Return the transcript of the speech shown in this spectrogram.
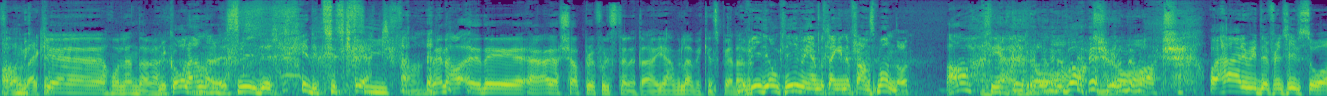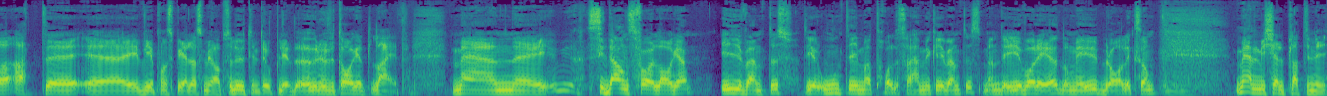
fan, verkligen. Mycket holländare. Mycket holländare. Smider i det tyska. Men ja, det är, jag köper det fullständigt. Ja, Jävlar vilken spelare. Jag om kniven genom att slänga in en fransman då. Ja, underbart. Bra. underbart. Och här är vi definitivt så att eh, eh, vi är på en spelare som jag absolut inte upplevde överhuvudtaget live. Men eh, Zidans förlaga i Juventus. Det gör ont i mig att hålla så här mycket Juventus, men det är ju vad det är. De är ju bra liksom. Men Michel Platini.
